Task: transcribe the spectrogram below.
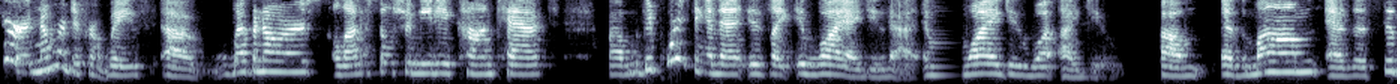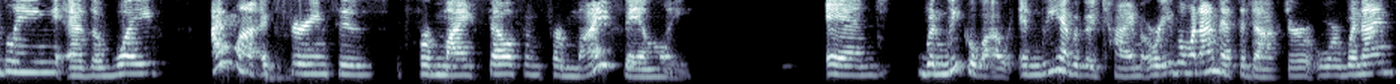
Sure, a number of different ways. Uh, webinars, a lot of social media contact. Um, the important thing in that is like why I do that and why I do what I do. Um, as a mom, as a sibling, as a wife, I want experiences for myself and for my family. And when we go out and we have a good time, or even when I'm at the doctor, or when I'm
